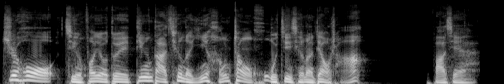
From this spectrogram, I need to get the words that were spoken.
之后，警方又对丁大庆的银行账户进行了调查，发现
